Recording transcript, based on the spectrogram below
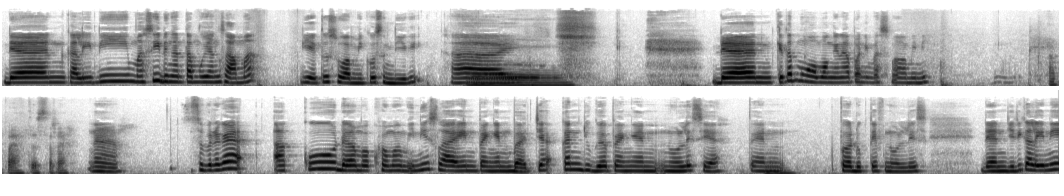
dan kali ini masih dengan tamu yang sama yaitu suamiku sendiri. Hai. Oh, Dan kita mau ngomongin apa nih Mas malam ini? apa terserah. Nah, sebenarnya aku dalam work from home ini selain pengen baca, kan juga pengen nulis ya, pengen produktif nulis. Dan jadi kali ini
